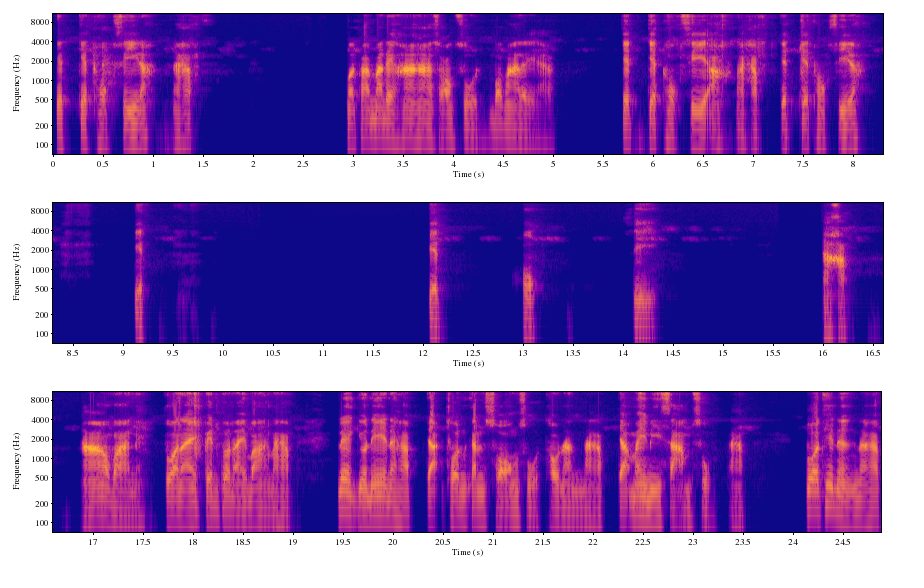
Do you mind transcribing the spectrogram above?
เจ็ดเจ็ดหกสี่นะนะครับหมดพันมาได้ห้าห้าสองศูนย์บอมาเลยนะครับเจ็ดเจ็ดหกสี่อะนะครับเจ็ดเจ็ดหกสี่นะเจ็ดเจ็ดหกสี่นะครับอ้าวบานเนี่ยตัวไหนเป็นตัวไหนบ้างนะครับ เลขอยู่นี่นะครับ จะชนกันสองสูตรเท่านั้นนะครับ จะไม่มีสามสูตรนะครับ ตัวที่หนึ่งนะครับ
